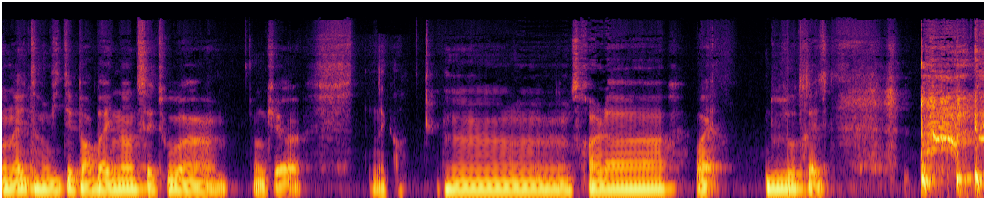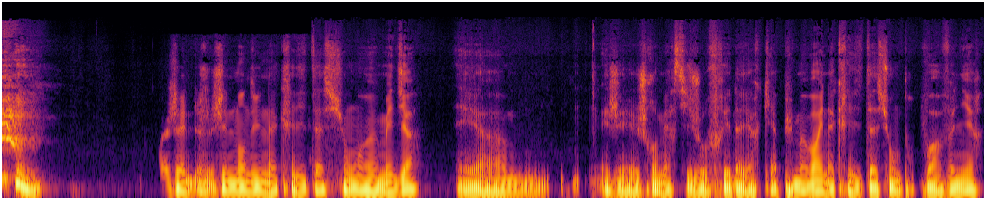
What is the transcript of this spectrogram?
on a été invité par Binance et tout, euh, donc. D'accord. Hum, on sera là, ouais, 12 au 13. J'ai demandé une accréditation média et et je remercie Geoffrey d'ailleurs qui a pu m'avoir une accréditation pour pouvoir venir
